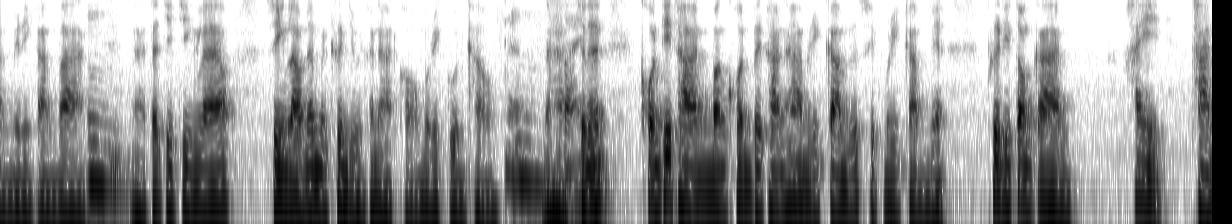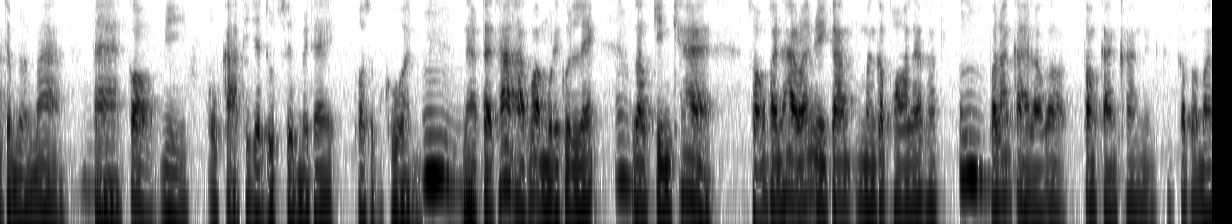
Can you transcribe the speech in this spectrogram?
5,000 มิลลิกรัมบ้างอืมนะแต่จริง ๆ แล้วสิ่งเหล่านั้นมันขึ้นอยู่ขนาดของโมเลกุลเขานะอืมนะฮะไซส์ฉะนั้น คนที่ทานบางคนไปทาน 5มิลลิกรัม หรือ 10มิลลิกรัมเนี่ยเพื่อที่ต้องการให้ทานจำนวนมาก แต่ก็มีโอกาสที่จะดูดซึมไปได้พอสมควรอืมนะแต่ถ้าหากว่าโมเลกุลเล็กอืมเรากินแค่ 2,500 มิลลิกรัม มันก็พอแล้วครับอืมเพราะร่างกายเราก็ต้องการครั้งหนึ่งก็ประมาณ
